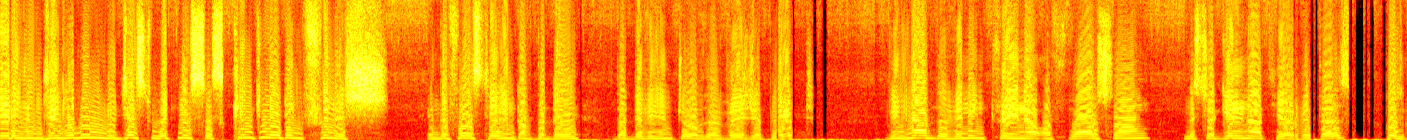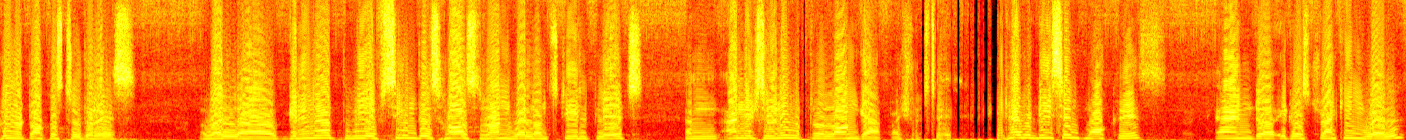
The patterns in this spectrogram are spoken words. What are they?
Ladies and gentlemen, we just witnessed a scintillating finish in the first event of the day, the Division 2 of the Virija Plate. We have the winning trainer of War Song, Mr. Girinath here with us, who's going to talk us through the race. Well, uh, Girinath, we have seen this horse run well on steel plates, and, and it's running after a long gap, I should say. It had a decent mock race, and uh, it was tracking well,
